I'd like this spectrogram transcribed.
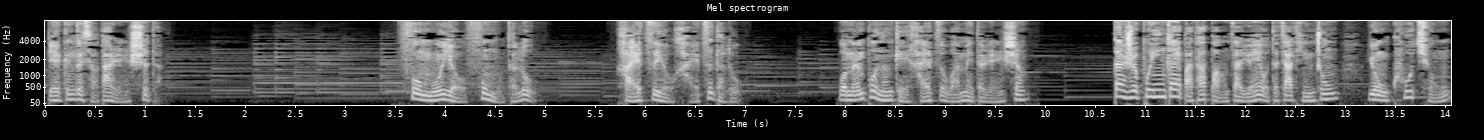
别跟个小大人似的。父母有父母的路。”孩子有孩子的路，我们不能给孩子完美的人生，但是不应该把他绑在原有的家庭中，用哭穷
